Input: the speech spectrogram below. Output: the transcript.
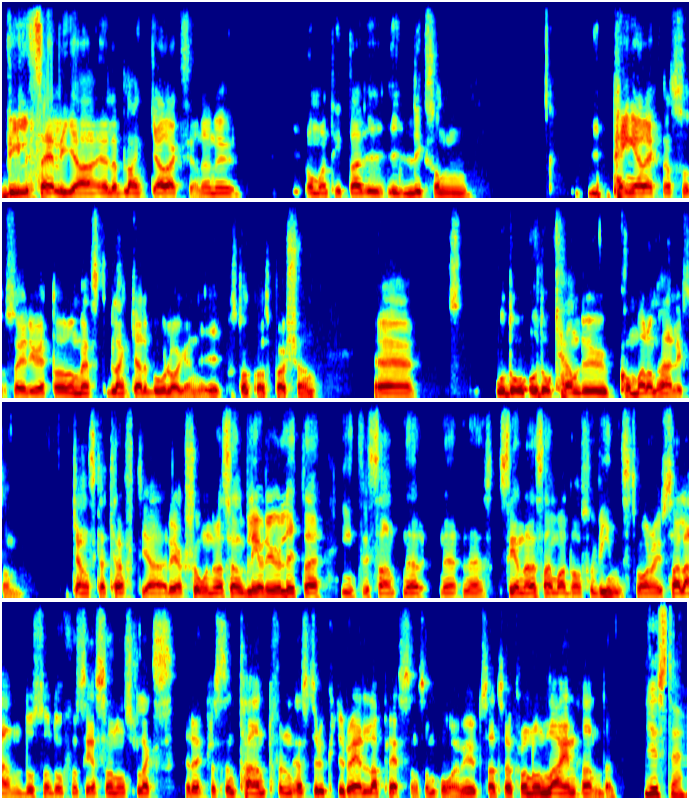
vill sälja eller blankar aktien. Den är, om man tittar i, i liksom i pengar räknat så, så, är det ju ett av de mest blankade bolagen i, på Stockholmsbörsen. Eh, och, då, och då kan du komma de här liksom ganska kraftiga reaktionerna. Sen blev det ju lite intressant när, när, när senare samma dag så vinstvarnar ju Zalando som då får ses som någon slags representant för den här strukturella pressen som H&M är utsatt för från onlinehandeln. Just det.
